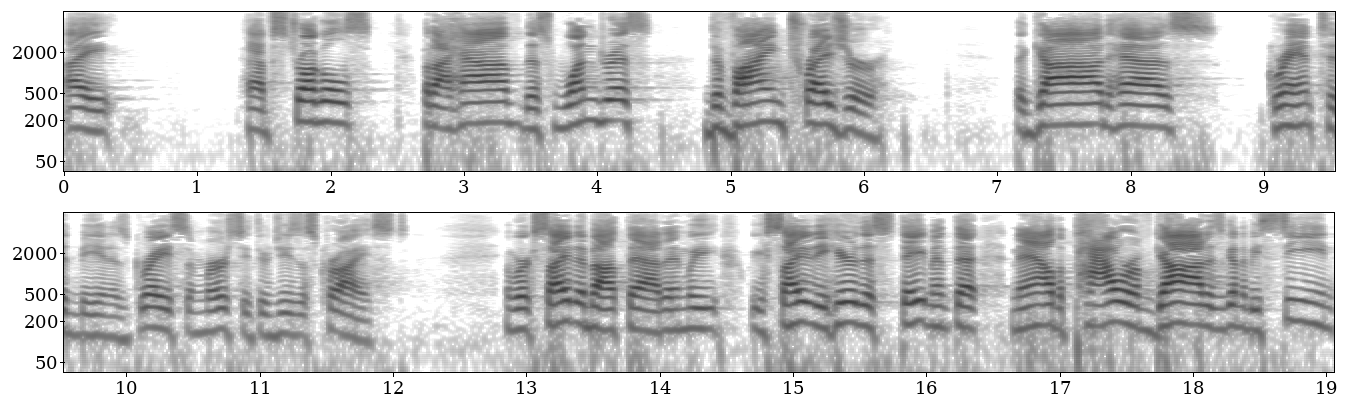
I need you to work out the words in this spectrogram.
I have struggles, but I have this wondrous divine treasure that God has granted me in His grace and mercy through Jesus Christ. And we're excited about that. And we, we're excited to hear this statement that now the power of God is going to be seen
